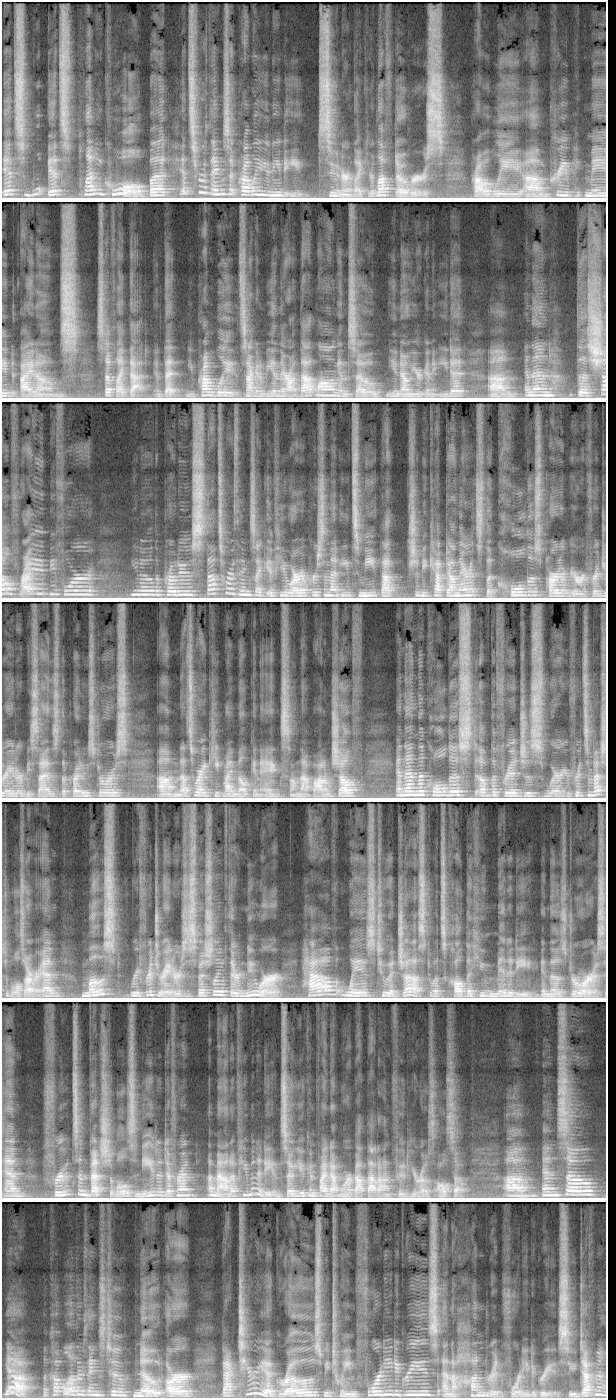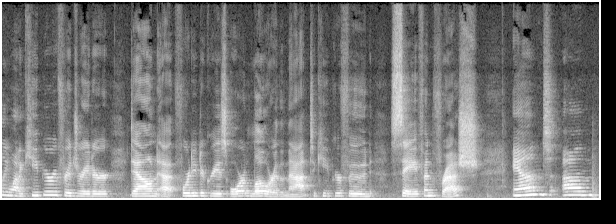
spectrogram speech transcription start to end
it's it's plenty cool, but it's for things that probably you need to eat sooner, like your leftovers, probably um, pre-made items, stuff like that that you probably it's not going to be in there that long and so you know you're going to eat it. Um, and then the shelf right before you know the produce that's where things like if you are a person that eats meat that should be kept down there. It's the coldest part of your refrigerator besides the produce drawers. Um, that's where I keep my milk and eggs on that bottom shelf. And then the coldest of the fridge is where your fruits and vegetables are. And most refrigerators, especially if they're newer, have ways to adjust what's called the humidity in those drawers. And fruits and vegetables need a different amount of humidity. And so you can find out more about that on Food Heroes also. Um, and so, yeah, a couple other things to note are bacteria grows between 40 degrees and 140 degrees. So you definitely want to keep your refrigerator down at 40 degrees or lower than that to keep your food safe and fresh. And um,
